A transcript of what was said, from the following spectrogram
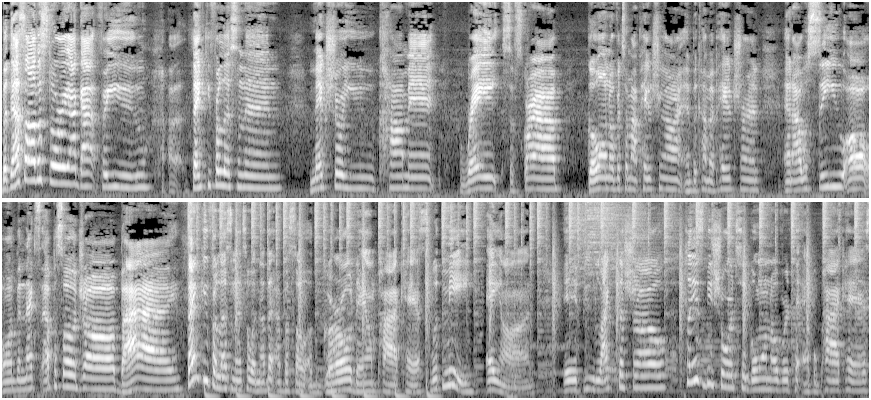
But that's all the story I got for you. Uh, thank you for listening. Make sure you comment, rate, subscribe. Go on over to my Patreon and become a patron. And I will see you all on the next episode, y'all. Bye. Thank you for listening to another episode of Girl Down Podcast with me, Aeon. If you like the show, please be sure to go on over to Apple Podcasts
